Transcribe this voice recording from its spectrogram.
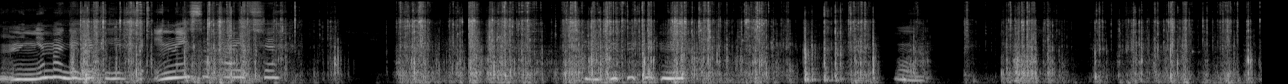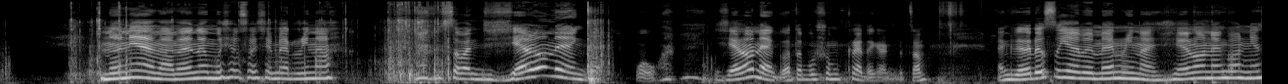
Nie ma gdzieś jakiejś jeszcze innej, słuchajcie. No nie ma, będę musiał sobie Berlina narysować zielonego. Wow. Zielonego, to był szum kredek jakby co. Także rysujemy Merlina zielonego, nie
